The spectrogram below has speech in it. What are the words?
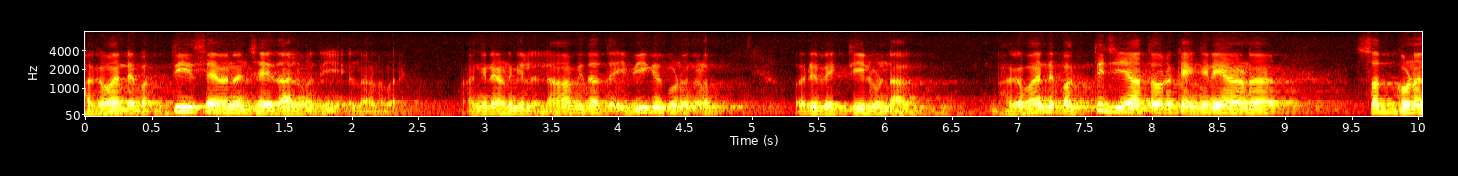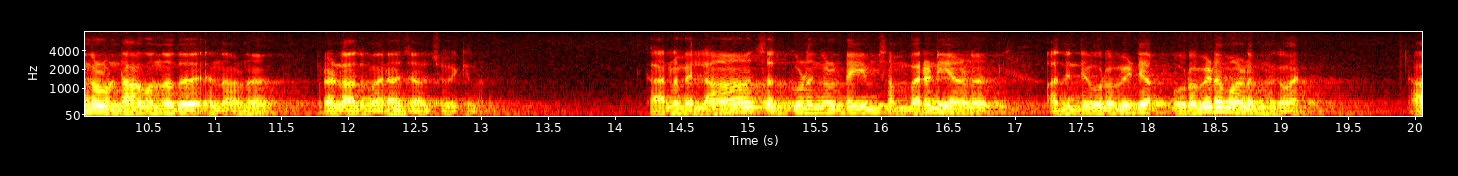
ഭഗവാന്റെ ഭക്തി സേവനം ചെയ്താൽ മതി എന്നാണ് പറയുന്നത്. അങ്ങനെയാണെങ്കിൽ എല്ലാവിധ ദൈവിക ഗുണങ്ങളും ഒരു വ്യക്തിയിലുണ്ടാകും ഭഗവാന്റെ ഭക്തി ചെയ്യാത്തവർക്ക് എങ്ങനെയാണ് സദ്ഗുണങ്ങൾ ഉണ്ടാകുന്നത് എന്നാണ് പ്രഹ്ലാദ് മഹാരാജാവ് ചോദിക്കുന്നത്. കാരണം എല്ലാ സദ്ഗുണങ്ങളുടെയും സംഭരണിയാണ് അതിന്റെ ഉറവിട ഉറവിടമാണ് ഭഗവാൻ. ആ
